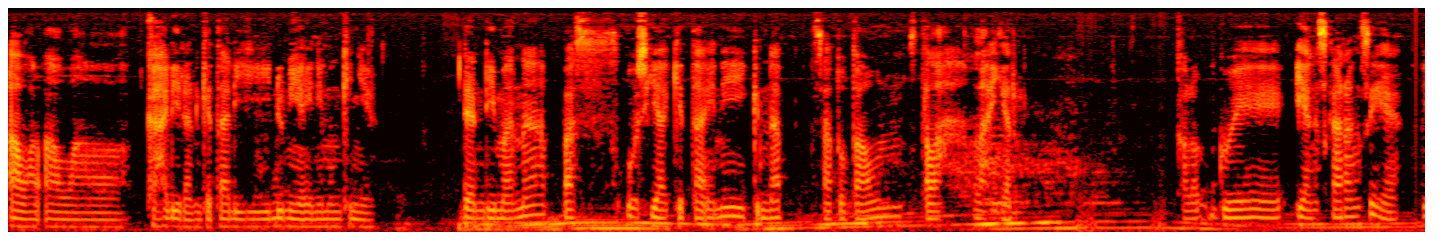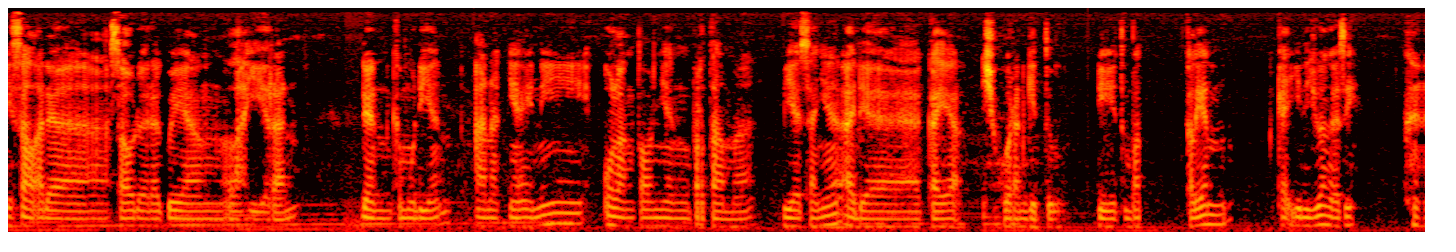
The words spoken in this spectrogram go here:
awal-awal kehadiran kita di dunia ini mungkin ya. Dan di mana pas usia kita ini genap satu tahun setelah lahir kalau gue yang sekarang sih ya misal ada saudara gue yang lahiran dan kemudian anaknya ini ulang tahun yang pertama biasanya ada kayak syukuran gitu di tempat kalian kayak gini juga nggak sih?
